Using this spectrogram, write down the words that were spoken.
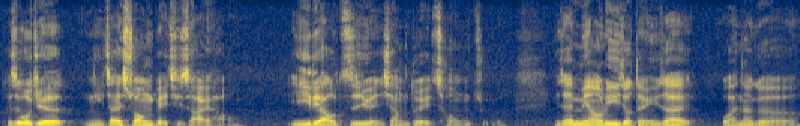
可是我觉得你在双北其实还好，医疗资源相对充足。你在苗栗就等于在玩那个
